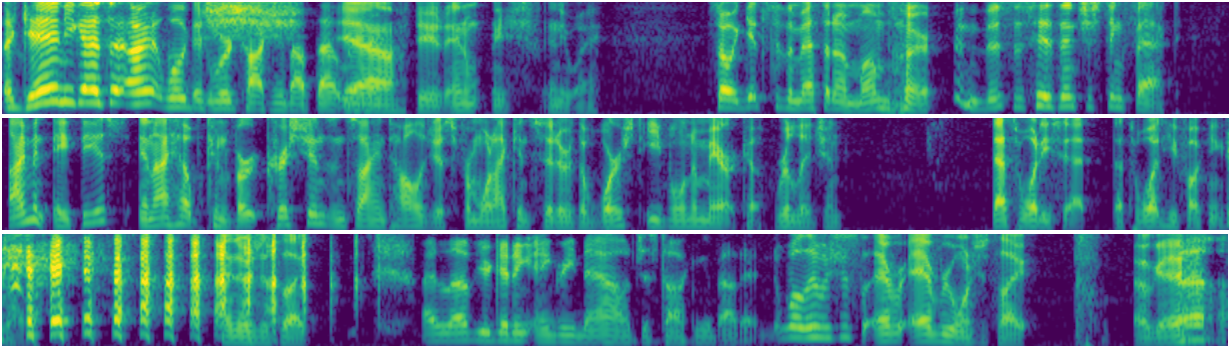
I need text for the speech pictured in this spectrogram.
Again, you guys are. Well, we're talking about that. Later. Yeah, dude. And anyway, so it gets to the methadone mumbler, and this is his interesting fact. I'm an atheist, and I help convert Christians and Scientologists from what I consider the worst evil in America, religion. That's what he said. That's what he fucking said. and it was just like, I love you're getting angry now just talking about it. well, it was just every, everyone's just like, okay. Ugh.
